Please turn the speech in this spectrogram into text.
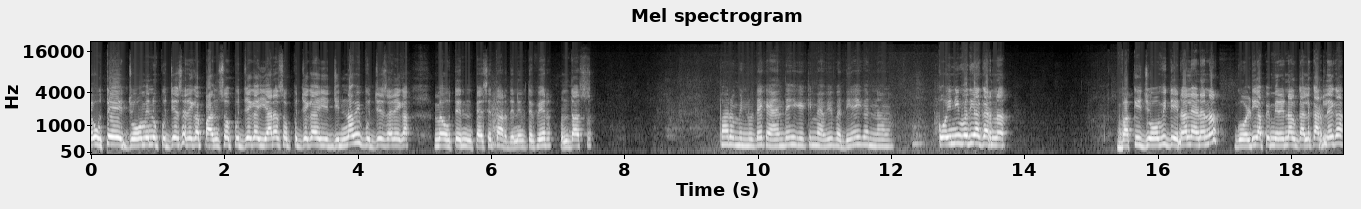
ਤੇ ਉੱਤੇ ਜੋ ਮੈਨੂੰ ਪੁੱਜੇ ਸਰੇਗਾ 500 ਪੁੱਜੇਗਾ 1100 ਪੁੱਜੇਗਾ ਇਹ ਜਿੰਨਾ ਵੀ ਪੁੱਜੇ ਸਰੇਗਾ ਮੈਂ ਉੱਤੇ ਪੈਸੇ ਧਰ ਦੇਣੇ ਤੇ ਫਿਰ ਹੁਣ ਦੱਸ। ਪਰ ਉਹ ਮੈਨੂੰ ਤੇ ਕਹਿੰਦੇ ਸੀਗੇ ਕਿ ਮੈਂ ਵੀ ਵਧੀਆ ਹੀ ਕਰਨਾ ਵਾ। ਕੋਈ ਨਹੀਂ ਵਧੀਆ ਕਰਨਾ। ਬਾਕੀ ਜੋ ਵੀ ਦੇਣਾ ਲੈਣਾ ਨਾ ਗੋਲਡੀ ਆਪੇ ਮੇਰੇ ਨਾਲ ਗੱਲ ਕਰ ਲੇਗਾ।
